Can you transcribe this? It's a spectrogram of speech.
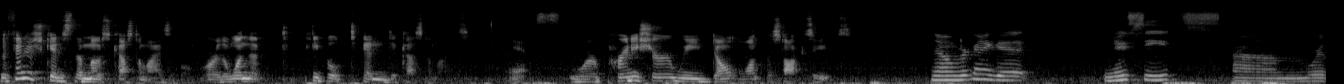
the finished kit's the most customizable, or the one that people tend to customize. Yes. We're pretty sure we don't want the stock seats. No, we're gonna get new seats. Um, we're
